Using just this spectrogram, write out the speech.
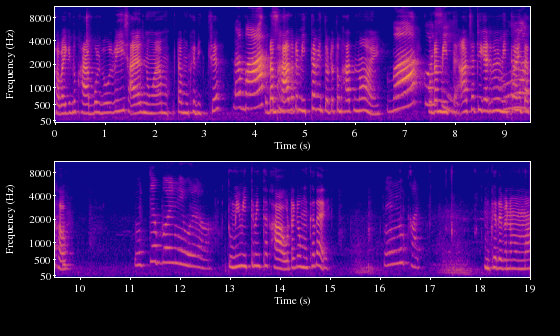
সবাই কিন্তু খারাপ বলবে বলবে এই সায়াজ নোংরাটা মুখে দিচ্ছে। ওটা ভাত ওটা মিথ্যা মিথ্যা ওটা তো ভাত নয়। ওটা মিথ্যা আচ্ছা ঠিক আছে তুমি মিথ্যা মিথ্যা খাও। মিথ্যে বইনি ওরা তুমি মিথ্যে মিথ্যে খাও ওটা কেউ মুখে দেয়? মুখে দেবে না মাম্মা।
